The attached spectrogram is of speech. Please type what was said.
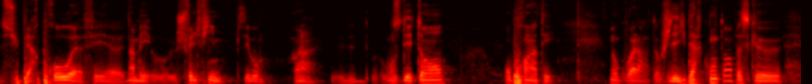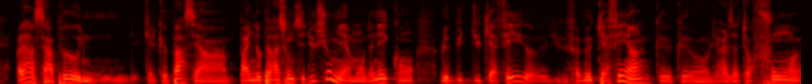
super pro, elle fait Non, mais je fais le film, c'est bon. On se détend, on prend un thé. Donc voilà, donc j'étais hyper content parce que voilà, c'est un peu quelque part, c'est pas une opération de séduction, mais à un moment donné, quand le but du café, euh, du fameux café hein, que, les réalisateurs font, euh,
